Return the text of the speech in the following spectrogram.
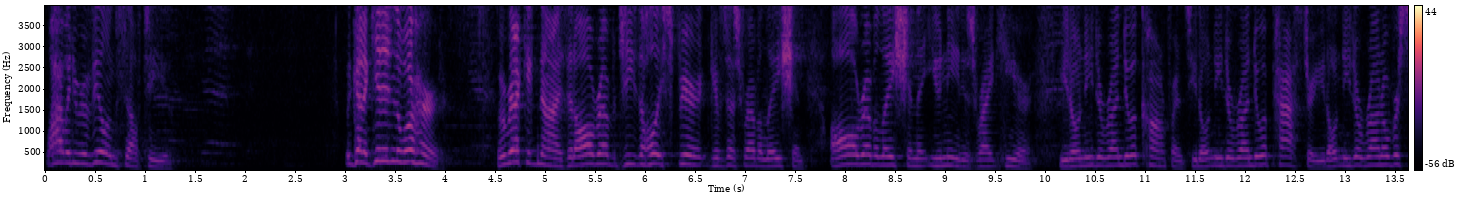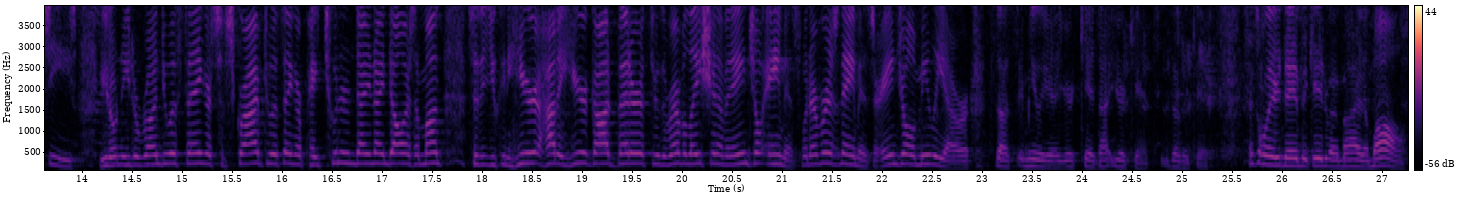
why would he reveal himself to you? We got to get into the word. We recognize that all Jesus, the Holy Spirit gives us revelation. All revelation that you need is right here. You don't need to run to a conference. You don't need to run to a pastor. You don't need to run overseas. You don't need to run to a thing or subscribe to a thing or pay $299 a month so that you can hear how to hear God better through the revelation of an angel Amos, whatever his name is, or Angel Amelia, or that's Amelia, your kid, not your kid, another kid. That's the only name that came to my mind, Amal.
